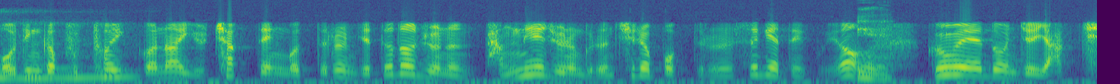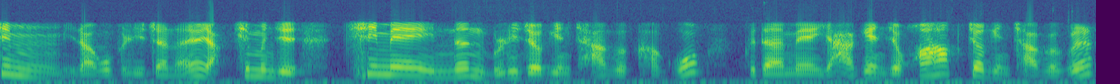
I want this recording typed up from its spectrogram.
어딘가 음. 붙어 있거나 유착된 것들을 이제 뜯어주는 박리해주는 그런 치료법들을 쓰게 되고요. 네. 그 외에도 이제 약침이라고 불리잖아요. 약침은 이제 침에 있는 물리적인 자극하고 그 다음에 약의 이제 화학적인 자극을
